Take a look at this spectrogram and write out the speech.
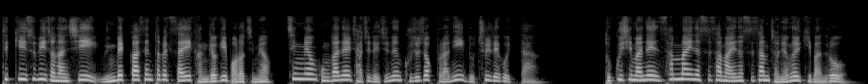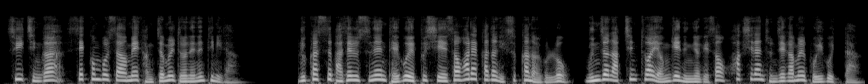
특히 수비 전환 시 윙백과 센터백 사이 간격이 벌어지며 측면 공간을 자주 내주는 구조적 불안이 노출되고 있다. 도쿠시마는 3-4-3 전형을 기반으로 스위칭과 세컨볼 싸움의 강점을 드러내는 팀이다. 루카스 바셀루스는 대구 FC에서 활약하던 익숙한 얼굴로 문전 앞침투와 연계 능력에서 확실한 존재감을 보이고 있다.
